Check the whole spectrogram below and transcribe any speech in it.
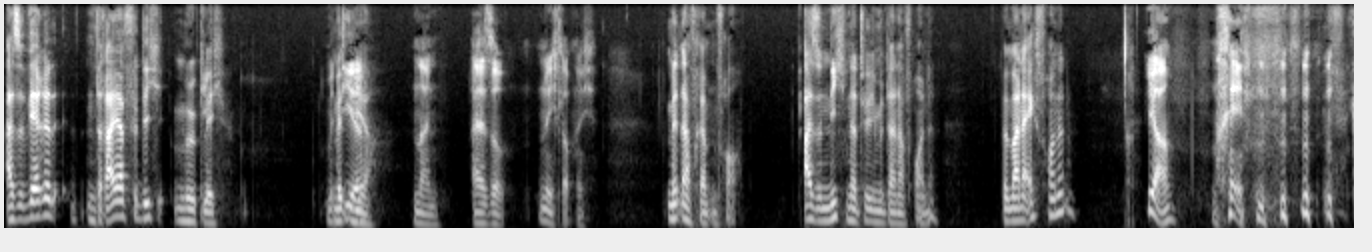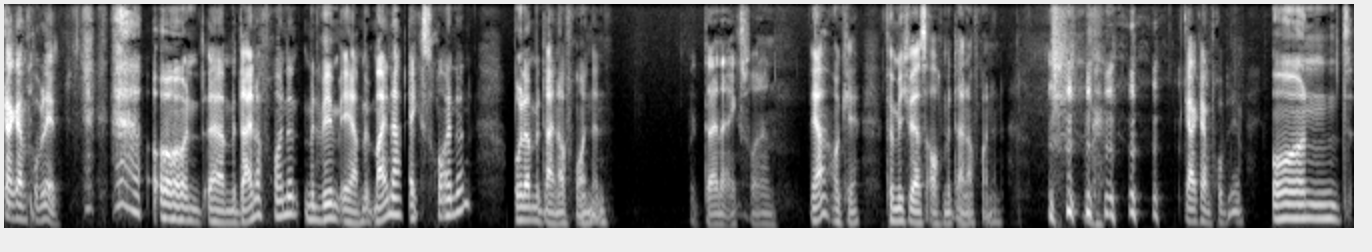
Also wäre ein Dreier für dich möglich Mit, Mit dir? mir. Nein. Also, nee, ich glaube nicht. mit einer fremden Frau. Also nicht natürlich mit deiner Freundin. Mit meiner Ex-Freundin? Ja. Nein. Gar kein Problem. Und äh, mit deiner Freundin, mit wem eher? Mit meiner Ex-Freundin oder mit deiner Freundin? Mit deiner Ex-Freundin. Ja, okay. Für mich wäre es auch mit deiner Freundin. Gar kein Problem. Und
